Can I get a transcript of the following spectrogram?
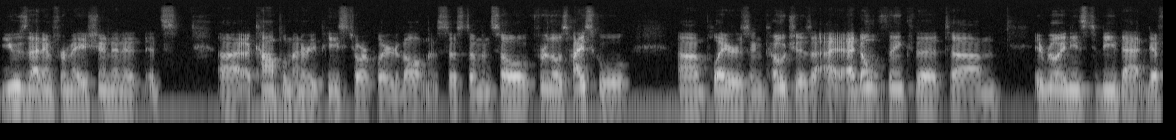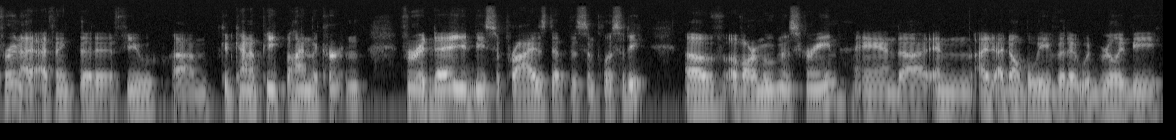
use that information and it, it's uh, a complementary piece to our player development system. And so for those high school um, players and coaches, I, I don't think that. Um, it really needs to be that different. I, I think that if you um, could kind of peek behind the curtain for a day, you'd be surprised at the simplicity of of our movement screen, and uh, and I, I, don't believe that it would really be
